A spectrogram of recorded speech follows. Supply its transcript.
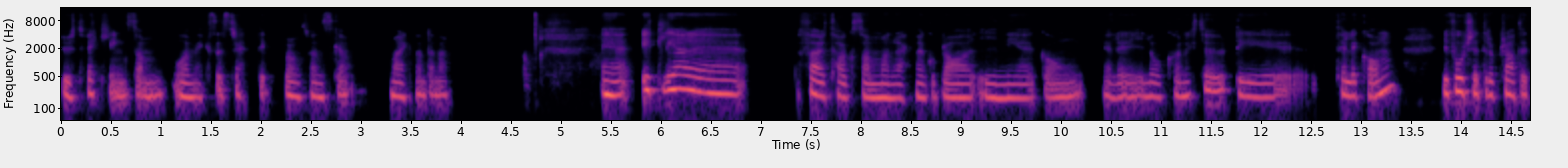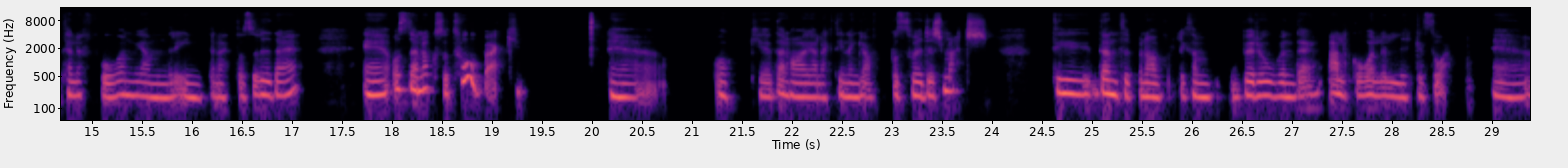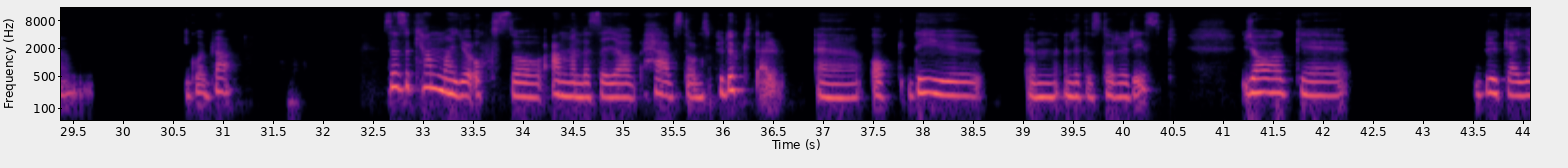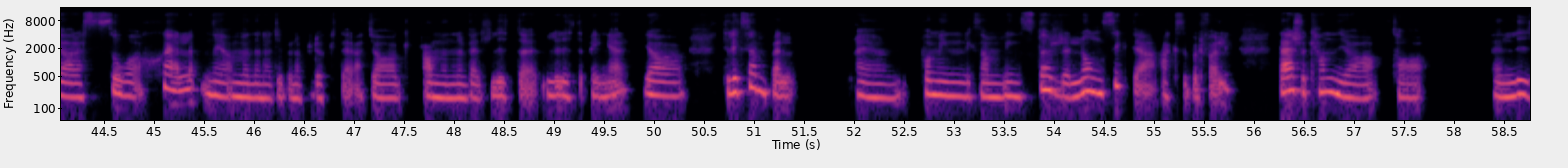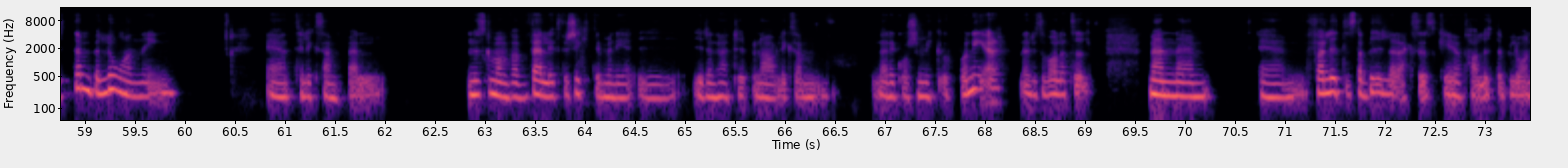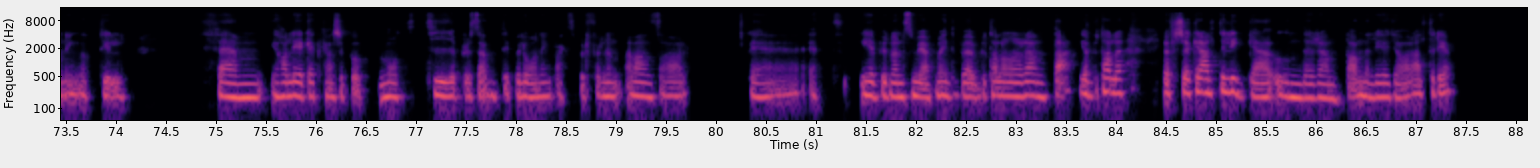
utveckling som OMXS30 på de svenska marknaderna. Eh, ytterligare företag som man räknar går bra i nedgång eller i lågkonjunktur det är telekom. Vi fortsätter att prata i telefon, vi använder internet och så vidare. Eh, och sen också tobak. Eh, och där har jag lagt in en graf på Swedish Match. Det är den typen av liksom, beroende, alkohol eller likaså, eh, går bra. Sen så kan man ju också använda sig av hävstångsprodukter eh, och det är ju en, en lite större risk. Jag eh, brukar göra så själv när jag använder den här typen av produkter att jag använder väldigt lite, lite pengar. Jag, till exempel eh, på min, liksom, min större långsiktiga aktieportfölj där så kan jag ta en liten belåning eh, till exempel nu ska man vara väldigt försiktig med det i, i den här typen av liksom, när det går så mycket upp och ner, när det är så volatilt. Men eh, Ehm, för lite stabilare aktier så kan jag ta lite belåning upp till 5, jag har legat kanske på upp mot 10% i belåning på aktieportföljen. Avanza har eh, ett erbjudande som gör att man inte behöver betala någon ränta. Jag, betalar, jag försöker alltid ligga under räntan, eller jag gör alltid det.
